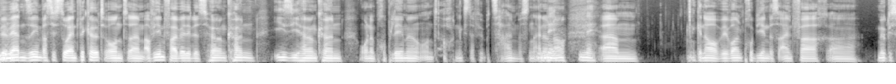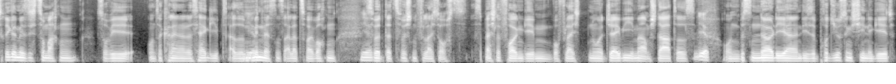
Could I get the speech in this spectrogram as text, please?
Wir mhm. werden sehen, was sich so entwickelt und ähm, auf jeden Fall werdet ihr das hören können, easy hören können, ohne Probleme und auch nichts dafür bezahlen müssen. I don't nee, know. Nee. Ähm, genau, wir wollen probieren, das einfach äh, möglichst regelmäßig zu machen, so wie unser Kalender das hergibt. Also yep. mindestens alle zwei Wochen. Yep. Es wird dazwischen vielleicht auch Special-Folgen geben, wo vielleicht nur JB immer am Start ist yep. und ein bisschen nerdier in diese Producing-Schiene geht.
